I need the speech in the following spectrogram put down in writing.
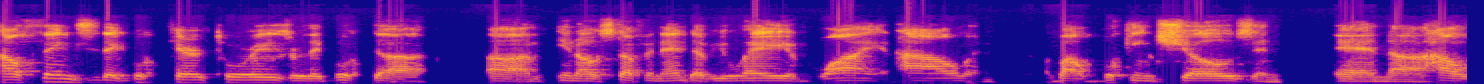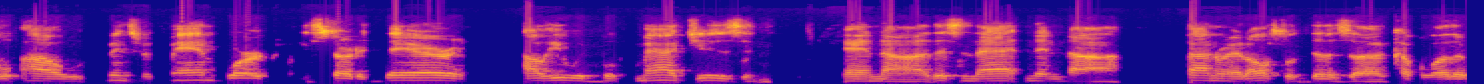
how things they booked territories or they booked, uh, um, you know, stuff in NWA and why and how and about booking shows and and uh, how how Vince McMahon worked when he started there and how he would book matches and and uh, this and that. And then uh, Conrad also does a couple other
